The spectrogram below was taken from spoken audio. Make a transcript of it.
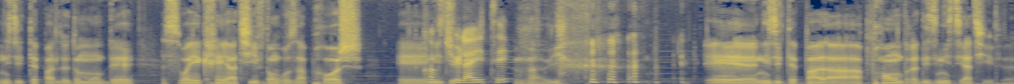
n'hésitez pas à le demander. Soyez créatifs dans vos approches. Et Comme tu l'as été. Bah oui. et n'hésitez pas à prendre des initiatives.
